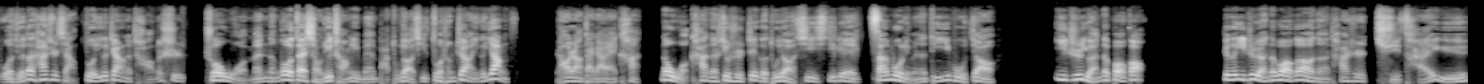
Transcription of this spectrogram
我觉得他是想做一个这样的尝试，说我们能够在小剧场里面把独角戏做成这样一个样子，然后让大家来看。那我看的就是这个独角戏系列三部里面的第一部，叫《一只猿的报告》。这个《一只猿的报告》呢，它是取材于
